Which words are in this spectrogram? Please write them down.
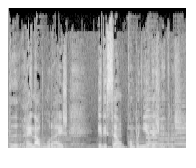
de Reinaldo Moraes, edição Companhia das Letras.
